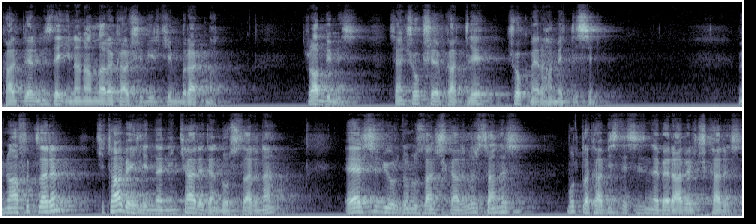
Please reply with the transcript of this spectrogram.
Kalplerimizde inananlara karşı bir kim bırakma. Rabbimiz sen çok şefkatli, çok merhametlisin. Münafıkların kitap ehlinden inkar eden dostlarına, eğer siz yurdunuzdan çıkarılırsanız, mutlaka biz de sizinle beraber çıkarız.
